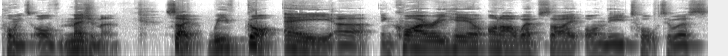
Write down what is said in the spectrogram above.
points of measurement. So we've got a uh, inquiry here on our website on the Talk to Us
